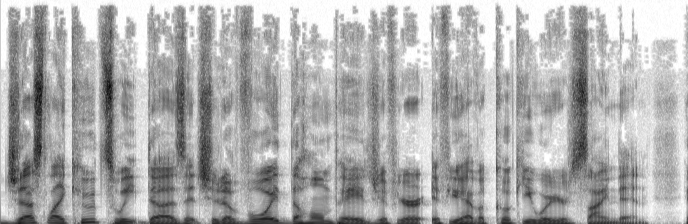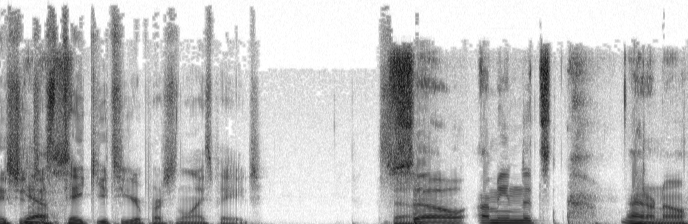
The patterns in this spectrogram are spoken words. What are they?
just like Hootsuite does, it should avoid the homepage if you're if you have a cookie where you're signed in. It should Yes. just take you to your personalized page. So, So I mean, it's I don't know.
